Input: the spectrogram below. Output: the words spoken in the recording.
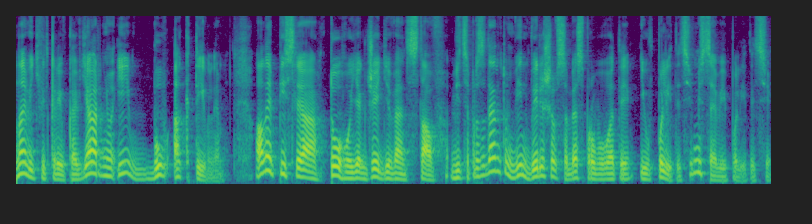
навіть відкрив кав'ярню і був активним. Але після того, як Джей Ді Венс став віце-президентом, він вирішив себе спробувати і в політиці, в місцевій політиці.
